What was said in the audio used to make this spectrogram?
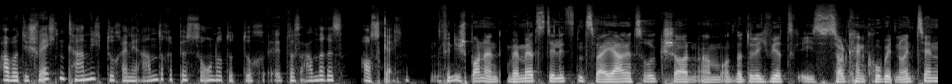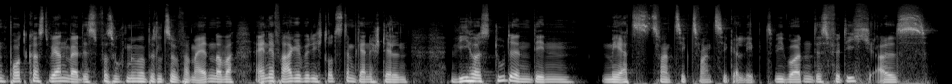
aber die Schwächen kann ich durch eine andere Person oder durch etwas anderes ausgleichen. Finde ich spannend. Wenn wir jetzt die letzten zwei Jahre zurückschauen, ähm, und natürlich wird, es soll kein Covid-19-Podcast werden, weil das versuchen wir immer ein bisschen zu vermeiden, aber eine Frage würde ich trotzdem gerne stellen. Wie hast du denn den März 2020 erlebt. Wie war denn das für dich, als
